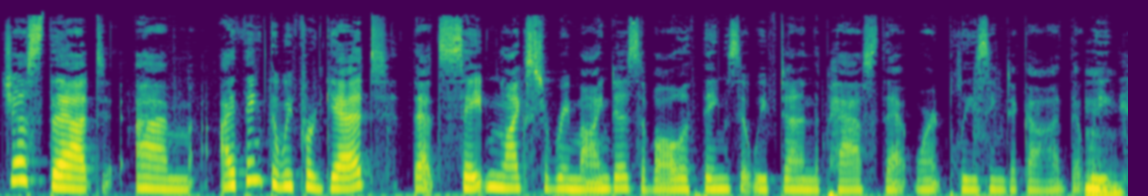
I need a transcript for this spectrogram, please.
Just that um, I think that we forget that Satan likes to remind us of all the things that we've done in the past that weren't pleasing to God, that Mm-hmm. we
